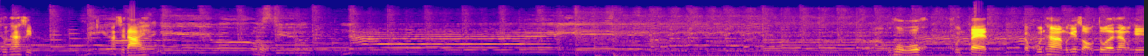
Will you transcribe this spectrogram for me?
คุณ 50 น่าเสียดาย โอ้โหโอ้โหคูณ8 กับคูณ5 เมื่อกี้ 2 ตัวแล้วนะเมื่อกี้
